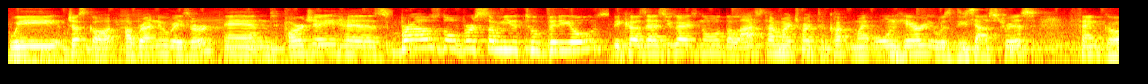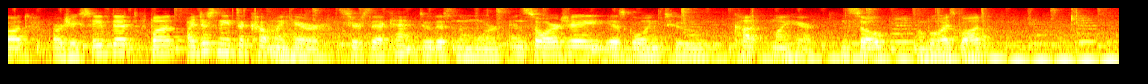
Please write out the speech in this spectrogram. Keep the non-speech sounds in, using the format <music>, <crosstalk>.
We just got a brand new razor and RJ has browsed over some YouTube videos because as you guys know, the last time I tried to cut my own hair, it was disastrous. Thank God RJ saved it, but I just need to cut my hair. Seriously, I can't do this no more. And so RJ is going to cut my hair. And so, Mabuhay Squad,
